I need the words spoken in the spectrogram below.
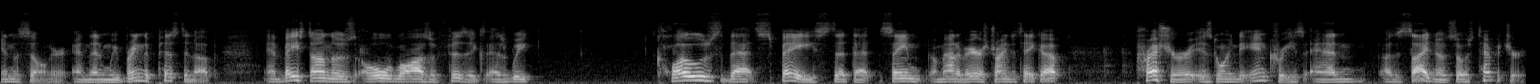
in the cylinder, and then we bring the piston up, and based on those old laws of physics, as we close that space that that same amount of air is trying to take up, pressure is going to increase, and as a side note, so is temperature.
